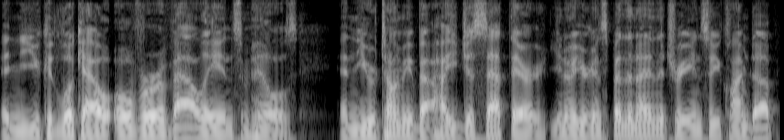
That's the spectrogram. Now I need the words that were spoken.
And you could look out over a valley and some hills. And you were telling me about how you just sat there, you know, you're gonna spend the night in the tree, and so you climbed up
